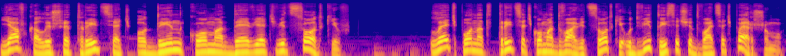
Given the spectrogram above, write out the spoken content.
Явка лише 31,9%. Ледь понад 30,2% у 2021-му.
